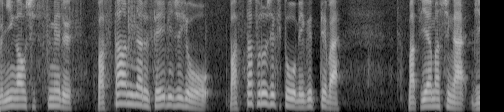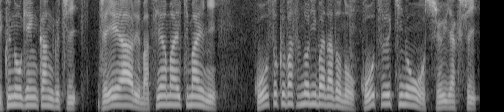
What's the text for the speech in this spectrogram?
国が推し進めるバスターミナル整備事業バスタプロジェクトをめぐっては松山市が陸の玄関口 JR 松山駅前に高速バス乗り場などの交通機能を集約し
